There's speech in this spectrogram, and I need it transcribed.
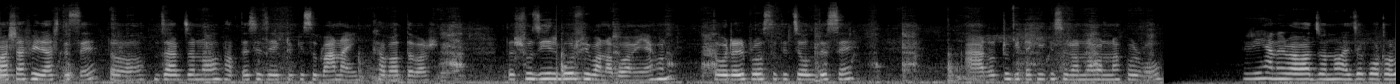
বাসা ফিরে আসতেছে, তো যার জন্য ভাবতেছি যে একটু কিছু বানাই, খাবার দাবার। তো সুজির বরফি বানাবো আমি এখন। তো ওটারই প্রস্তুতি চলতেছে। আর টুকিটাকি কিছু রান্না বান্না করব। রিহানের বাবার জন্য এই যে পটল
